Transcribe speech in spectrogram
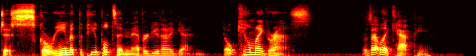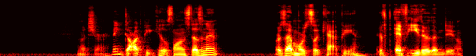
to scream at the people to never do that again. Don't kill my grass. Or is that like cat pee? I'm not sure. I think dog pee kills lawns, doesn't it? Or is that more like cat pee? If if either of them do.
